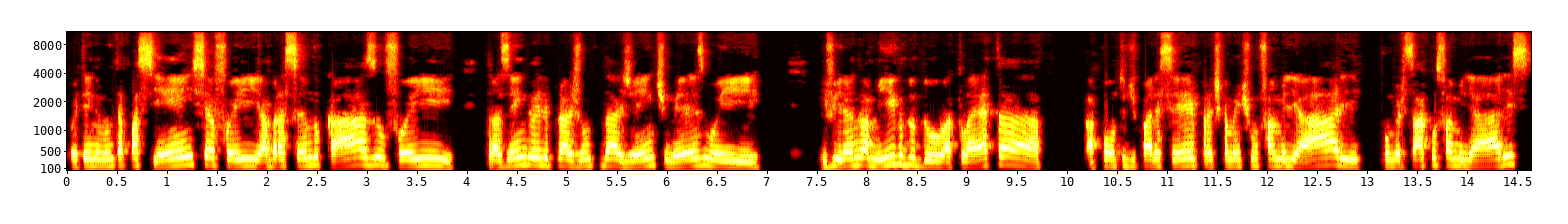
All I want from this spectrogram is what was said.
foi tendo muita paciência, foi abraçando o caso, foi trazendo ele para junto da gente mesmo e, e virando amigo do, do atleta a ponto de parecer praticamente um familiar e conversar com os familiares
